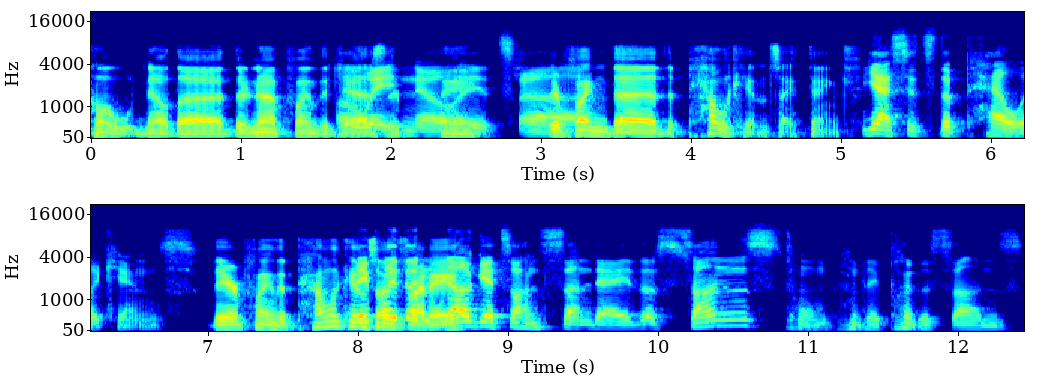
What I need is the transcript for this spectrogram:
no no the they're not playing the Jazz. oh wait, they're no, playing, it's uh, they're playing the the Pelicans. I think Yes, it's the Pelicans. they're playing the They Pelicans play on the Friday. Nuggets on Sunday. The Suns. they play the Suns.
